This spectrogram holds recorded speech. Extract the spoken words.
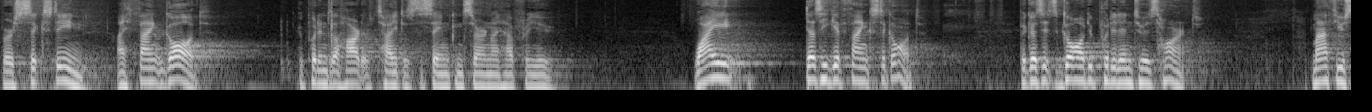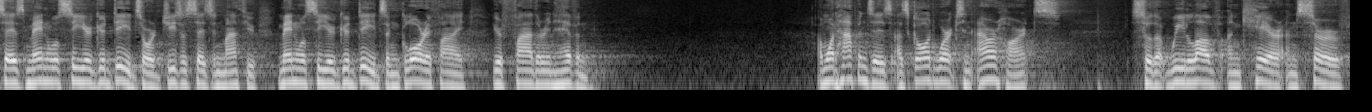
verse 16 I thank God who put into the heart of Titus the same concern I have for you. Why does he give thanks to God? Because it's God who put it into his heart. Matthew says, Men will see your good deeds, or Jesus says in Matthew, Men will see your good deeds and glorify your Father in heaven. And what happens is, as God works in our hearts so that we love and care and serve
